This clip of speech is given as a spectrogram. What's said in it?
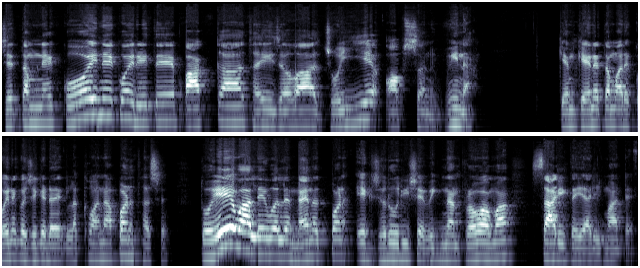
જે તમને કોઈને કોઈ રીતે પાક્કા થઈ જવા જોઈએ ઓપ્શન વિના. કેમ કે એને તમારે કોઈને કોઈ જગ્યાએ ડાયરેક્ટ લખવાના પણ થશે. તો એવા લેવલે મહેનત પણ એક જરૂરી છે વિજ્ઞાન પ્રવાહમાં સારી તૈયારી માટે.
